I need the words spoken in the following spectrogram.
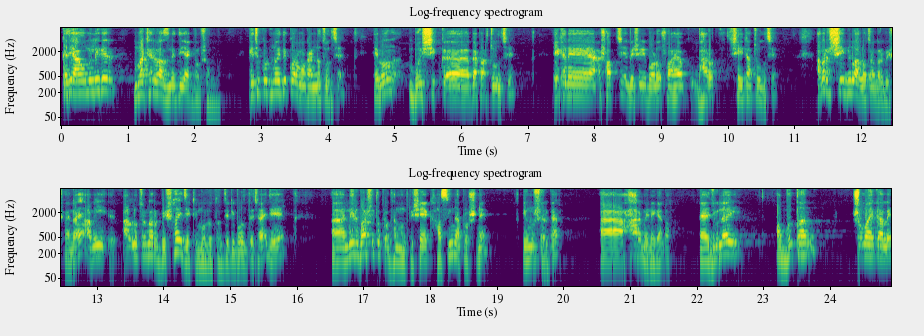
কাজে আওয়ামী লীগের মাঠের রাজনীতি একদম শূন্য। কিছু কূটনৈতিক কর্মকাণ্ড চলছে এবং বৈশ্বিক ব্যাপার চলছে। এখানে সবচেয়ে বেশি বড় সহায়ক ভারত সেটা চলছে। আবার সেগুলো আলোচনার বিষয় নয়। আমি আলোচনার বিষয় যেটি মূলত যেটি বলতে চাই যে নির্বাসিত প্রধানমন্ত্রী শেখ হাসিনা প্রশ্নে ইউনুস সরকার হার মেনে গেল। জুলাই অভ্যুত্থান, সময়কালে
